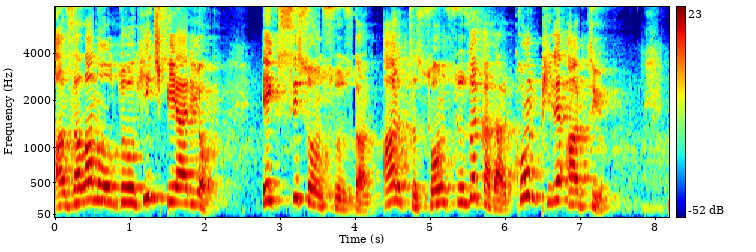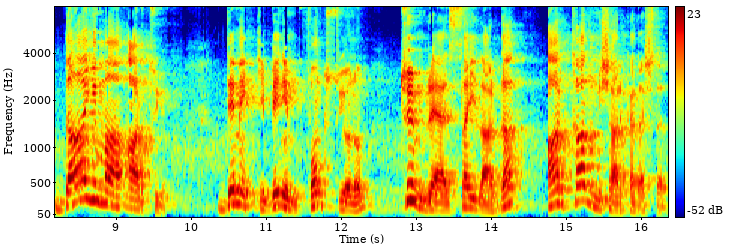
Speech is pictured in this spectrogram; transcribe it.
Azalan olduğu hiçbir yer yok. Eksi sonsuzdan artı sonsuza kadar komple artıyor. Daima artıyor. Demek ki benim fonksiyonum tüm reel sayılarda artanmış arkadaşlarım.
